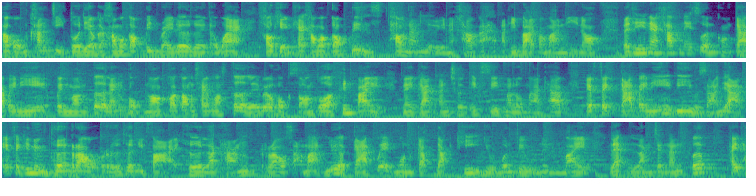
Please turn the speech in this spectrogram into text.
ครับผมคันจิตัวเดียวกับคำว่า Goblin Rider เลย แต่ว่าเขาเขียนแค่คำว่า Goblins เท่านั้นเลยนะครับออธิบายประมาณนี้เนาะและทีนี้นะครับในส่วนของการ์ดใบนี้เป็นมอนสเตอร์แรง6เนาะก็ต้องใช้มอนสเตอร์เลเวล6 2 ตัวขึ้นไปในการอัญเชิญ Exit มาลงมาครับเอฟเฟกต์การ์ดใบนี้มีอยู่ 3 อย่างเอฟเฟกต์ที่1เทิร์นเราหรือเทิร์นอีกฝ่ายเทิร์นละครั้งเราสามารถเลือกการ์ดเวทมนต์กับดักที่อยู่บนฟิล1ใบ และหลังจากนั้นปุ๊บให้ท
